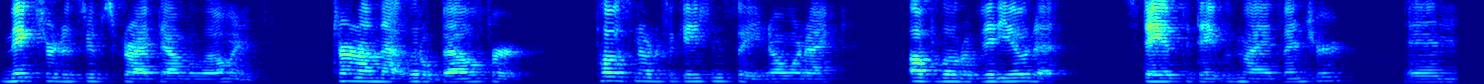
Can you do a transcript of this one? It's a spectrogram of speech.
make sure to subscribe down below and turn on that little bell for post notifications so you know when I upload a video to stay up to date with my adventure. And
